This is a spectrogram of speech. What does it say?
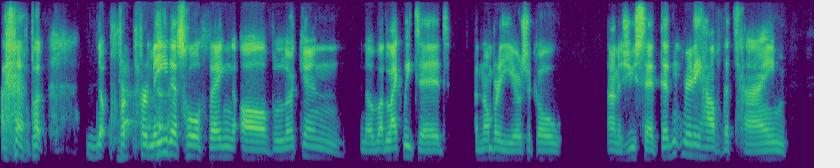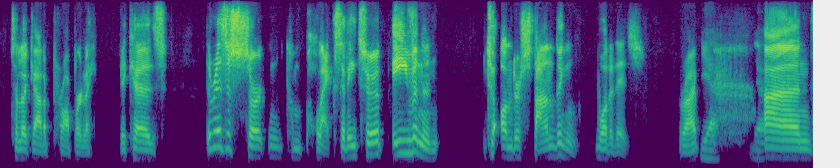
but no, for, for me, this whole thing of looking, you know, like we did a number of years ago, and as you said, didn't really have the time to look at it properly because there is a certain complexity to it, even in, to understanding what it is, right? Yeah. yeah. And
